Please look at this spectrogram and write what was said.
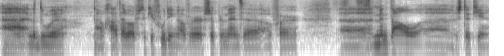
Uh, en dat doen we, nou, we gaan het hebben over een stukje voeding, over supplementen, over uh, een mentaal stukje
